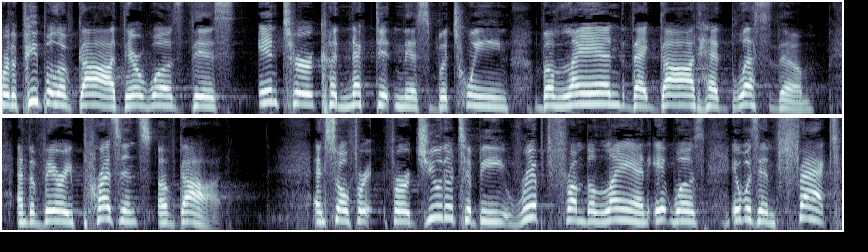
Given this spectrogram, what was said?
for the people of God, there was this interconnectedness between the land that God had blessed them and the very presence of God. And so for, for Judah to be ripped from the land, it was, it was in fact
